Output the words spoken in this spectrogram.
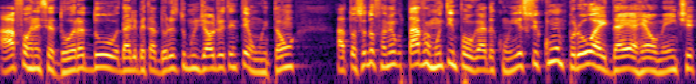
a fornecedora do, da Libertadores do Mundial de 81. Então, a torcida do Flamengo estava muito empolgada com isso e comprou a ideia realmente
